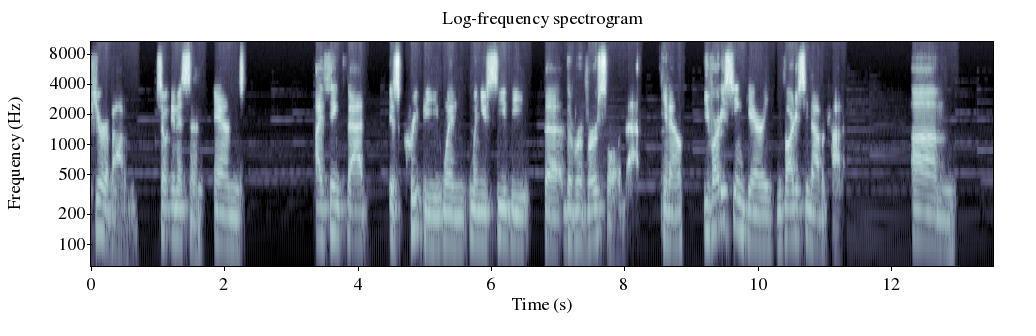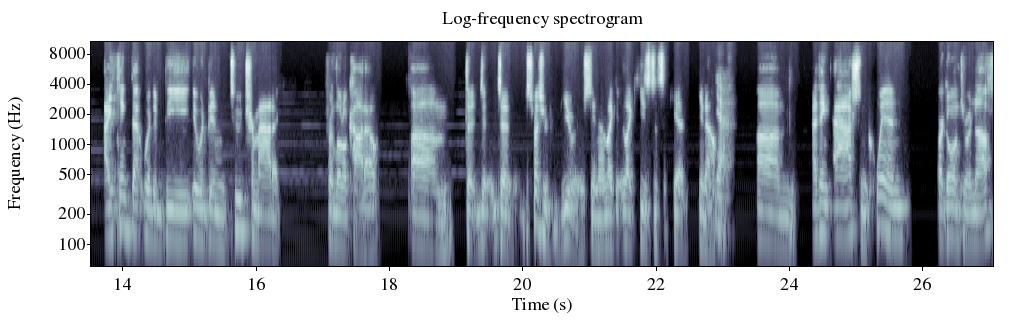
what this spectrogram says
pure about him, so innocent, and I think that is creepy when when you see the the the reversal of that. You know, you've already seen Gary, you've already seen Avocado. Um, I think that would be it would have been too traumatic for Little Cato, um, to, to, to especially for viewers. You know, like like he's just a kid. You know. Yeah. Um, I think Ash and Quinn are going through enough.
